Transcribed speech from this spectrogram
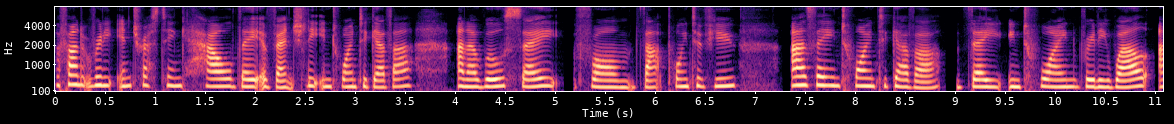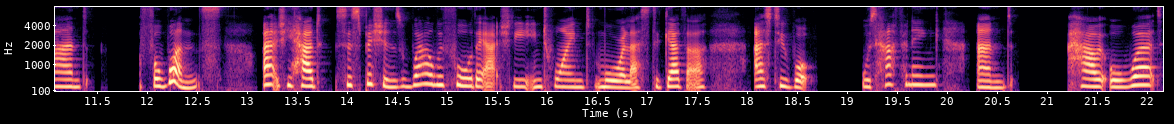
I found it really interesting how they eventually entwine together. And I will say, from that point of view, as they entwine together, they entwine really well. And for once, I actually had suspicions well before they actually entwined more or less together as to what was happening and how it all worked.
